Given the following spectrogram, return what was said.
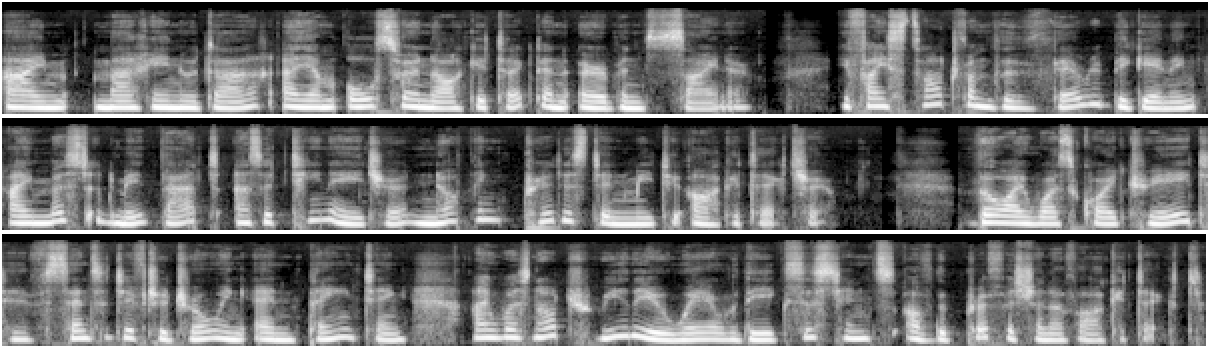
I'm Marine Oudard. I am also an architect and urban designer. If I start from the very beginning, I must admit that, as a teenager, nothing predestined me to architecture. Though I was quite creative, sensitive to drawing and painting, I was not really aware of the existence of the profession of architect.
